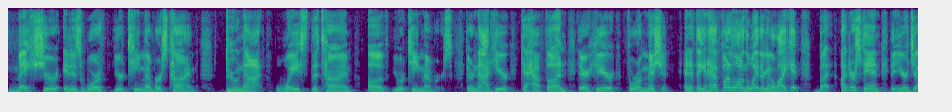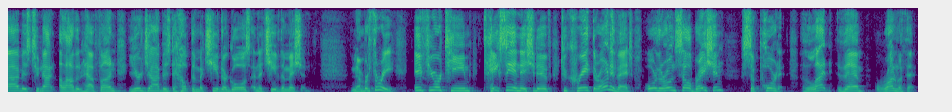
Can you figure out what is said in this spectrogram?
make sure it is worth your team members' time. Do not waste the time of your team members. They're not here to have fun, they're here for a mission. And if they can have fun along the way, they're going to like it. But understand that your job is to not allow them to have fun. Your job is to help them achieve their goals and achieve the mission. Number three, if your team takes the initiative to create their own event or their own celebration, support it. Let them run with it.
